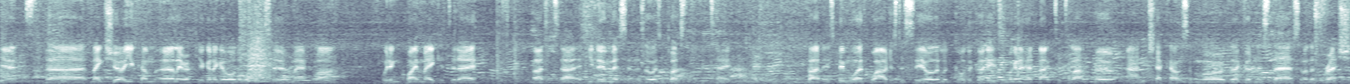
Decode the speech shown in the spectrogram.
you. Make sure you come earlier if you're going to go all the way to Mae Klong. We didn't quite make it today, but uh, if you do miss it, there's always a bus that you can take. But it's been worthwhile just to see all the, all the goodies, and we're going to head back to Talat Phlu and check out some more of the goodness there, some of the fresh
